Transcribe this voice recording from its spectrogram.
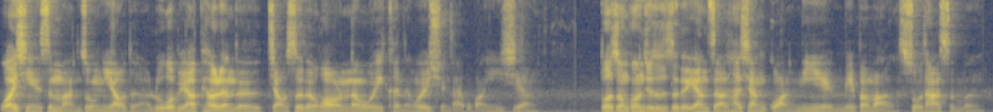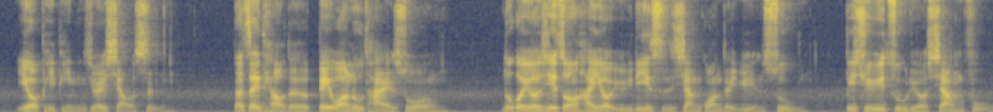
外形也是蛮重要的啊，如果比较漂亮的角色的话，那我也可能会选来玩一下。不过总共就是这个样子啊，他想管你也没办法说他什么，一有批评你就会消失。那这条的备忘录他还说，如果游戏中含有与历史相关的元素，必须与主流相符，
